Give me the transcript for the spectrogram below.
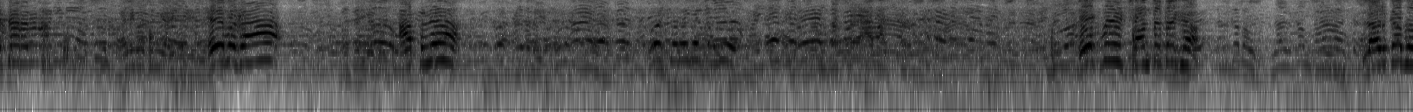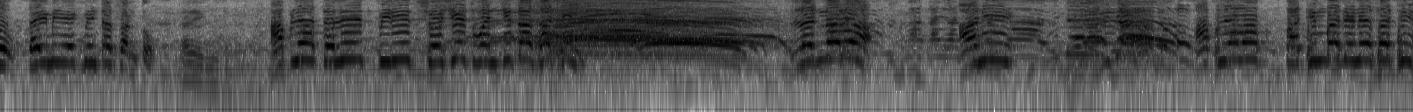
आचार हे बघा आपल्या एक मिनिट शांतता घ्या. लाडका भाऊ ताई मी एक मिनिटात सांगतो. आपल्या दलित पीडित शोषित वंचितासाठी लढणाऱ्या आणि आपल्याला पाठिंबा देण्यासाठी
